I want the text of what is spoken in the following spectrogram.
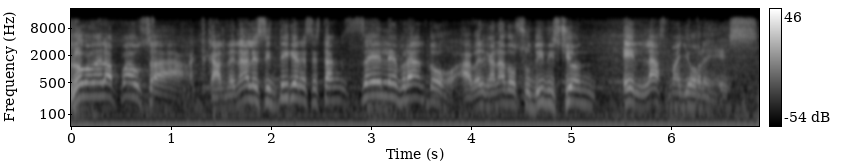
Luego de la pausa, Cardenales y Tigres están celebrando haber ganado su división en las mayores.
